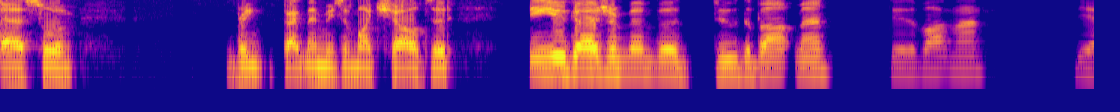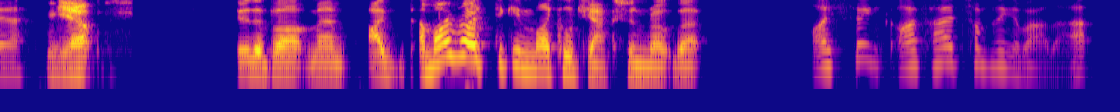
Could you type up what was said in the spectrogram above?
uh, sort of bring back memories of my childhood. Do you guys remember Do the Bartman? Do the Bartman? Yeah. Yep. Do the Bartman. I am I right thinking Michael Jackson wrote that? I think I've heard something about that.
